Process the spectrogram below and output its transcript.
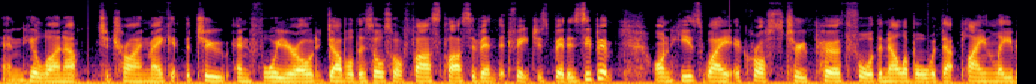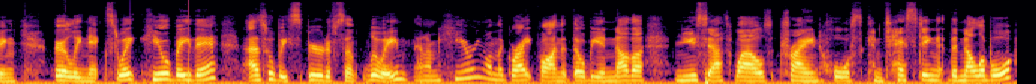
and he'll line up to try and make it the two and four year old double. There's also a fast class event that features Better Zip It on his way across to Perth for the Nullarbor with that plane leaving early next week. He'll be there, as will be Spirit of St. Louis, and I'm hearing on the grapevine that there'll be another New South Wales trained horse contesting the Nullarbor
